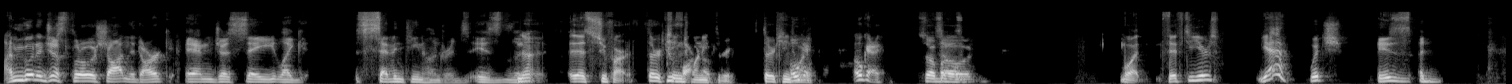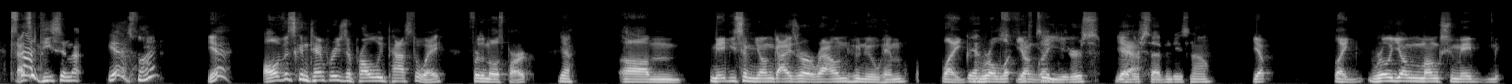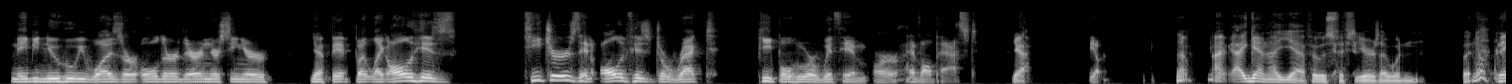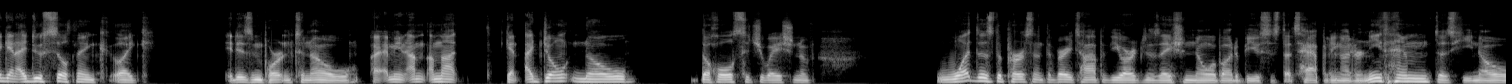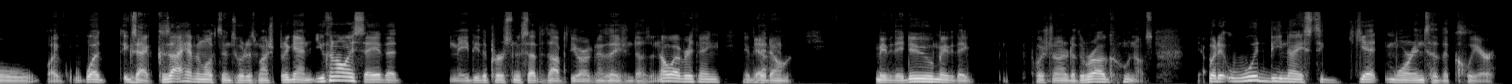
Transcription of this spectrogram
I'm going to just throw a shot in the dark and just say like 1700s is the no, it's too far. 1323. 1320. Okay. Okay. So So- about what? 50 years? Yeah, which is a that's a decent amount. Yeah. That's fine. Yeah. All of his contemporaries have probably passed away for the most part. Yeah. Um maybe some young guys are around who knew him, like Yeah. real young 50 like years. Yeah, Yeah. they're 70s now. Yep. Like real young monks who may maybe knew who he was or older they're in their senior Yeah. bit but like all his teachers and all of his direct people who are with him are have all passed No, I, again, I, yeah, if it was 50 years, I wouldn't. But No. and again, I do still think like it is important to know. I, I mean, I'm I'm not again. I don't know the whole situation of what does the person at the very top of the organization know about abuses that's happening underneath him. Does he know like what exactly? Because I haven't looked into it as much. But again, you can always say that maybe the person who's at the top of the organization doesn't know everything. Maybe Yeah. they don't. Maybe they do. Maybe they push it under the rug. Who knows? But it would be nice to get more into the clear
